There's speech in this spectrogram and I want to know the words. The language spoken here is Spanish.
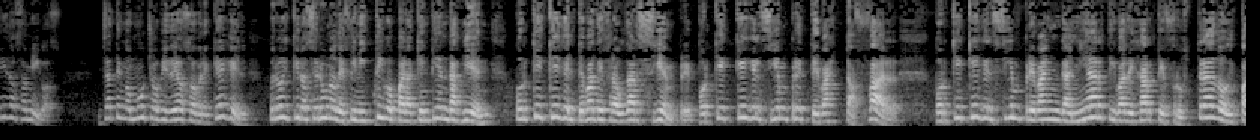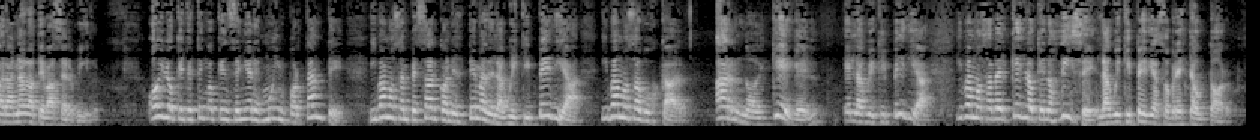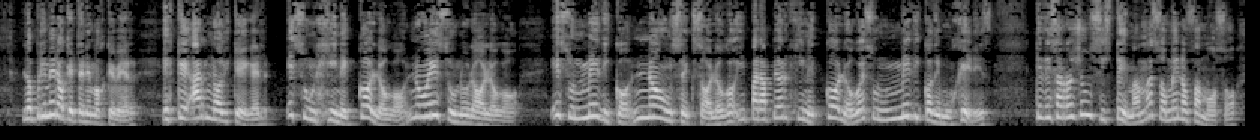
Queridos amigos, ya tengo muchos videos sobre Kegel, pero hoy quiero hacer uno definitivo para que entiendas bien por qué Kegel te va a defraudar siempre, por qué Kegel siempre te va a estafar, por qué Kegel siempre va a engañarte y va a dejarte frustrado y para nada te va a servir. Hoy lo que te tengo que enseñar es muy importante y vamos a empezar con el tema de la Wikipedia y vamos a buscar Arnold Kegel en la Wikipedia y vamos a ver qué es lo que nos dice la Wikipedia sobre este autor. Lo primero que tenemos que ver es que Arnold Kegel es un ginecólogo, no es un urólogo. Es un médico, no un sexólogo, y para peor ginecólogo es un médico de mujeres que desarrolló un sistema más o menos famoso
